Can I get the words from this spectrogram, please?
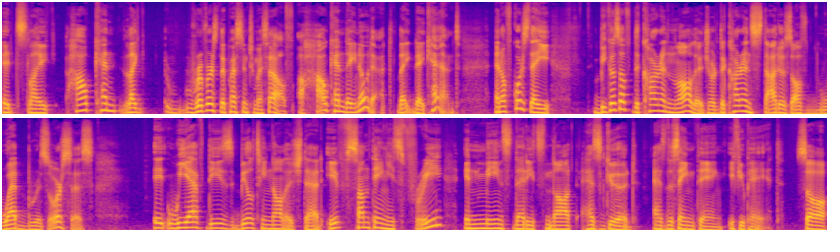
It's like, how can, like, reverse the question to myself, uh, how can they know that? They, they can't. And of course, they, because of the current knowledge or the current status of web resources, it, we have this built in knowledge that if something is free, it means that it's not as good as the same thing if you pay it. So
